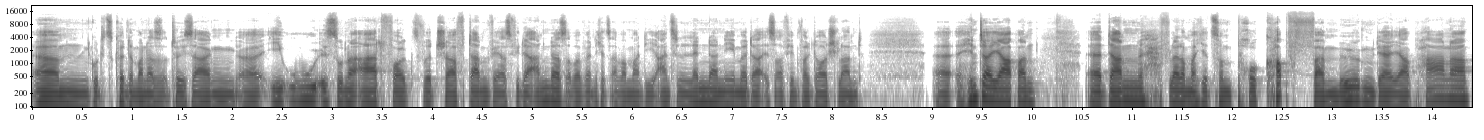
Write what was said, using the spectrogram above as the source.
Ähm, gut, jetzt könnte man das natürlich sagen, äh, EU ist so eine Art Volkswirtschaft, dann wäre es wieder anders. Aber wenn ich jetzt einfach mal die einzelnen Länder nehme, da ist auf jeden Fall Deutschland äh, hinter Japan. Äh, dann vielleicht nochmal hier zum Pro-Kopf-Vermögen der Japaner.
